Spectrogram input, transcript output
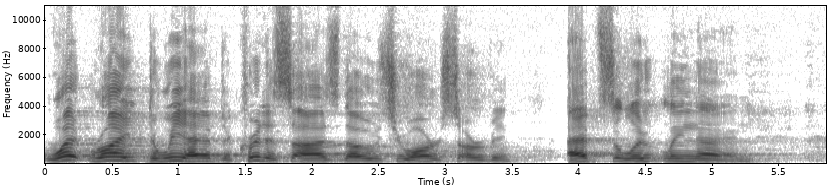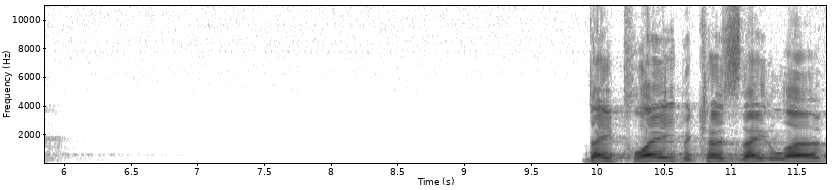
What right do we have to criticize those who are serving? Absolutely none. They play because they love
